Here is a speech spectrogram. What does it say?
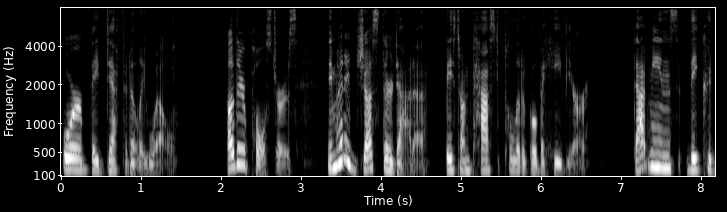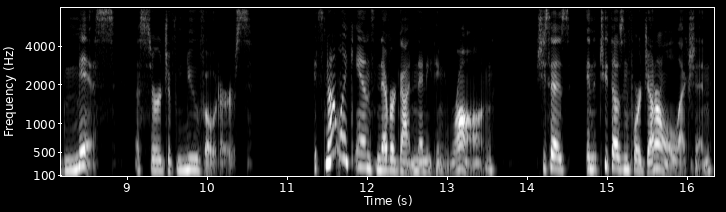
or they definitely will. Other pollsters, they might adjust their data based on past political behavior. That means they could miss a surge of new voters. It's not like Ann's never gotten anything wrong. She says in the 2004 general election,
